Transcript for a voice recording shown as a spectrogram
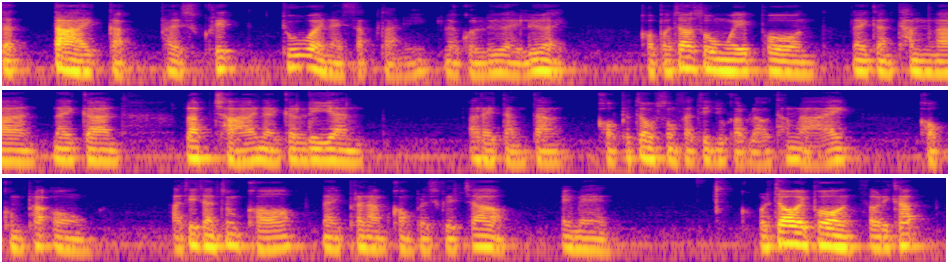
จะตายกับพระเยซูคริสต์ด้วยในสัปดาห์นี้แล้วก็เรื่อยๆ ขอพระเจ้าทรงอวยพรในการทำงานในการรับใช้ในการเรียน อะไรต่างๆ ขอพระเจ้าทรงสถิตอยู่กับเราทั้งหลาย ขอบคุณพระองค์อธิษฐานทุ่งขอในพระนามของพระเยซูคริสต์เจ้าเอเมนขอพระเจ้าอวยพรสวัสดีครับ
